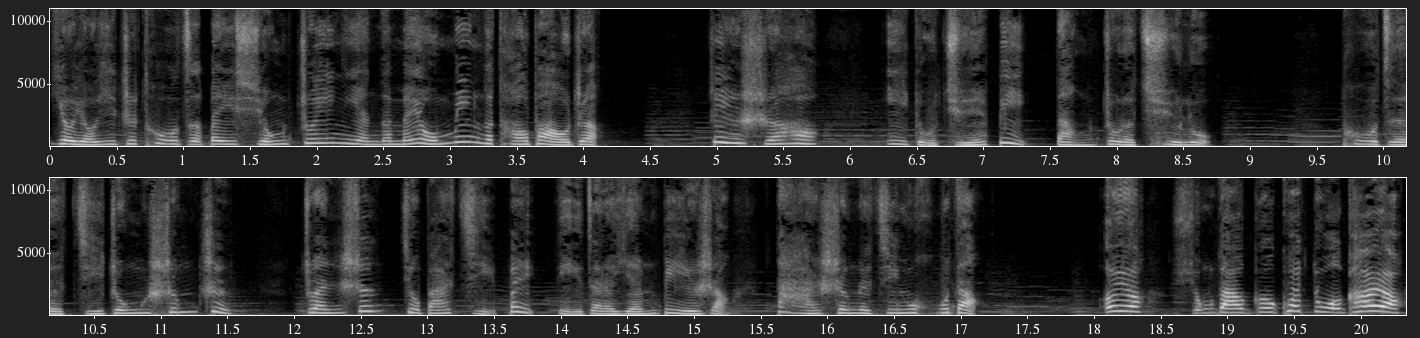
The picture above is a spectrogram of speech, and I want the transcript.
又有一只兔子被熊追撵得没有命的逃跑着。这个时候，一堵绝壁挡住了去路。兔子急中生智，转身就把脊背抵在了岩壁上，大声地惊呼道。哎呀，熊大哥，快躲开啊！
